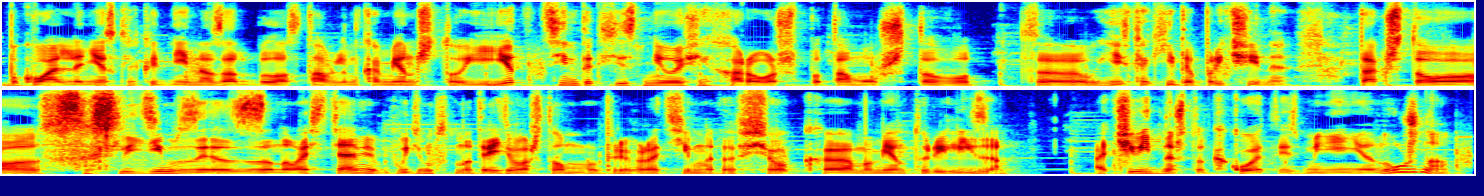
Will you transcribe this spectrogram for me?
буквально несколько дней назад был оставлен коммент, что и этот синтаксис не очень хорош, потому что вот э, есть какие-то причины. Так что следим за, за новостями, будем смотреть, во что мы превратим это все к моменту релиза. Очевидно, что какое-то изменение нужно,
